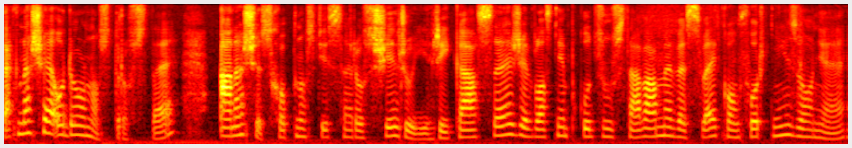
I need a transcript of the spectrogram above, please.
tak naše odolnost roste a naše schopnosti se rozšiřují. Říká se, že vlastně pokud zůstáváme ve své komfortní zóně,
